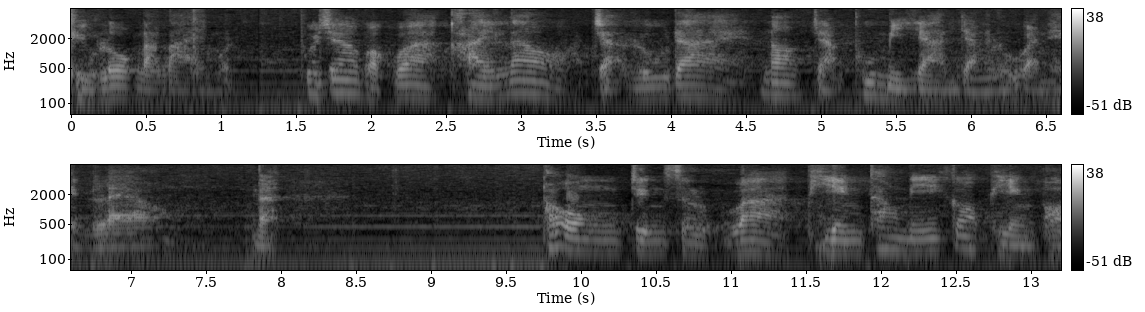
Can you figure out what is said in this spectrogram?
ผิวโลกละลายหมดพระเจ้าบอกว่าใครเล่าจะรู้ได้ นอกจากผู้มีญาณอย่างรู้อันเห็นแล้วนะ ระองค์จึงสรุปว่าเพียงเท่านี้ก็เพียงพอ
